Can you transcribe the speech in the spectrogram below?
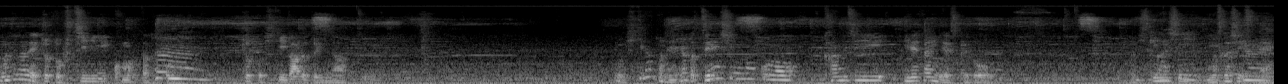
これがねちょっと縁に困ったところ、うん。ちょっと引きがあるといいなっていう。でも引きだとねやっぱ全身のこの感じ入れたいんですけど引きにする難しいですね、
